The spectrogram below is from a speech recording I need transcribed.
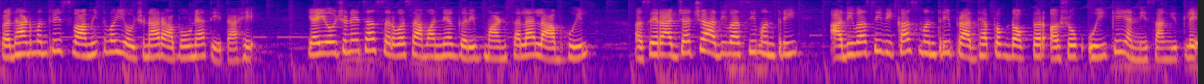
प्रधानमंत्री स्वामित्व योजना राबवण्यात येत आहे. या योजनेचा सर्वसामान्य गरीब माणसाला लाभ होईल असे राज्याचे आदिवासी मंत्री आदिवासी विकास मंत्री प्राध्यापक डॉक्टर अशोक उईके यांनी सांगितले.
